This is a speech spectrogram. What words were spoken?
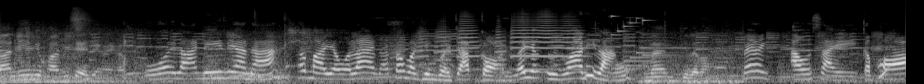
ร้านนี้มีความพิเศษยังไงครับโอ้ยร้านนี้เนี่ยนะ ถ้ามาเยาวราชนะต้องมากินก๋วยจั๊บก่อน แล้วอยังอื่นว่าที่หลัง แม่กินอะไรบ้าง แม่เอาใส่กระเพาะ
